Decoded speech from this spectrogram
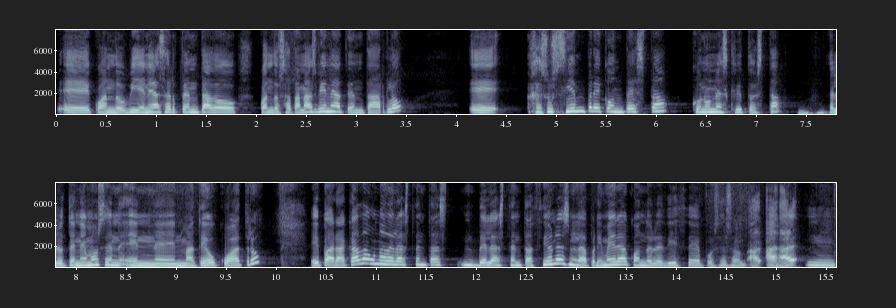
eh, cuando viene a ser tentado, cuando Satanás viene a tentarlo, Jesús siempre contesta con un escrito está. Lo tenemos en, Mateo 4. Eh, para cada una de las, de las tentaciones, en la primera, cuando le dice, pues eso, mm, eh,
